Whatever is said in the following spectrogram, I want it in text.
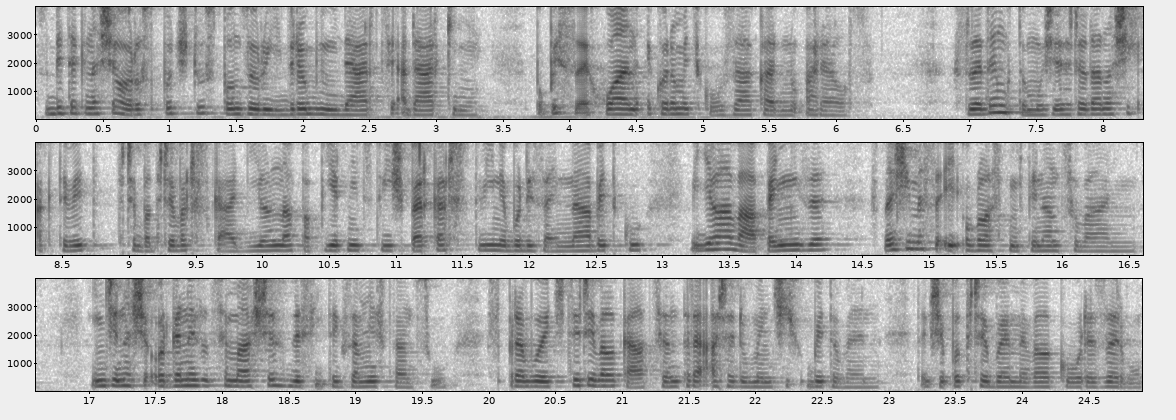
Zbytek našeho rozpočtu sponzorují drobní dárci a dárkyně. Popisuje Juan ekonomickou základnu Arels. Vzhledem k tomu, že řada našich aktivit, třeba dřevařská dílna, papírnictví, šperkařství nebo design nábytku, vydělává peníze, snažíme se i o vlastní financování. Jenže naše organizace má šest desítek zaměstnanců, spravuje čtyři velká centra a řadu menších ubytoven, takže potřebujeme velkou rezervu.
